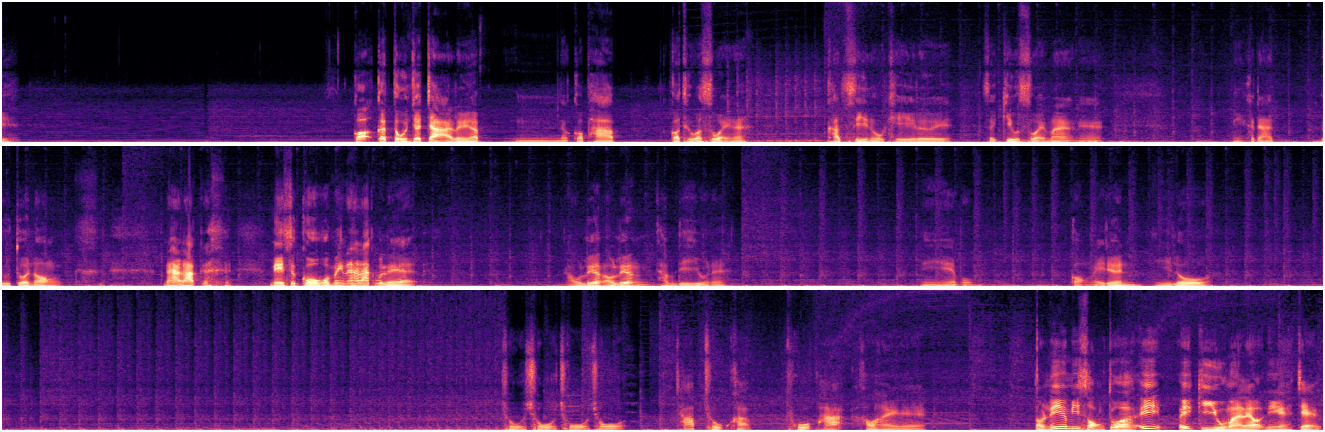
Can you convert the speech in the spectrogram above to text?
ก็การ์ตูนจะจ๋าเลยครับ อืม แล้วก็ภาพก็ถือว่าสวยนะ คัดซีนโอเคเลย สกิลสวยมากนะฮะ นี่ขนาดดูตัวน้อง น่ารัก เนสโกผมแม่งน่ารักไปเลยอะเอาเรื่องเอาเรื่องทำดีอยู่นะ นี่ครับผมกล่องไอเดนฮีโร่ โชว์โชว์โชว์โชว์ชาร์ปชุบครับชุบพระเข้าให้นะตอนนี้ยังมี 2 ตัวเอ้ยเอ้ยกิยูมาแล้วนี่ไงแจก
